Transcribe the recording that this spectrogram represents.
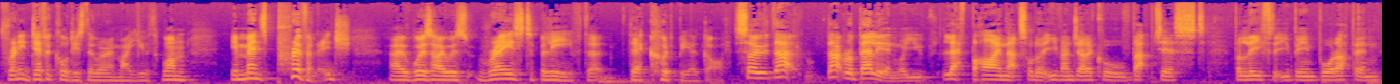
for any difficulties there were in my youth, one immense privilege uh, was I was raised to believe that there could be a God. So that that rebellion, where you left behind that sort of evangelical Baptist belief that you've been brought up in,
